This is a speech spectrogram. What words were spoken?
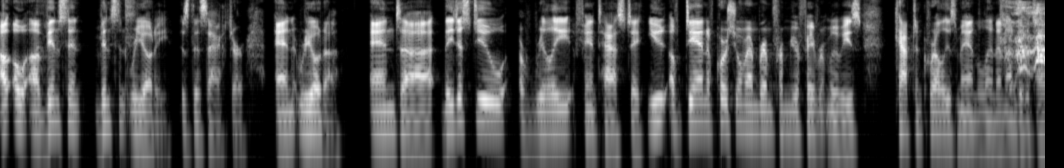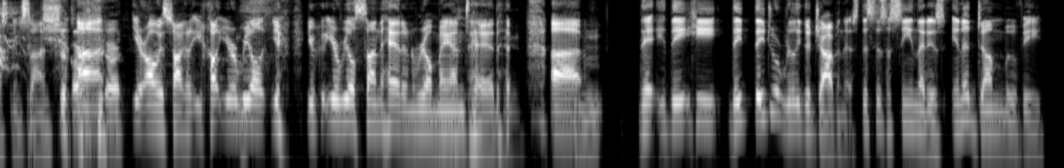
Oh, oh uh, Vincent Vincent Riotta is this actor and Riotta. And uh, they just do a really fantastic. You, of Dan, of course, you'll remember him from your favorite movies, Captain Corelli's Mandolin and Under the Tuscan Sun. Sure, Uh, sure. You're always talking. You call you're a real you're, you're, a real sun head and a real man head. Uh, Mhm. they they he they they do a really good job in this. This is a scene that is in a dumb movie.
